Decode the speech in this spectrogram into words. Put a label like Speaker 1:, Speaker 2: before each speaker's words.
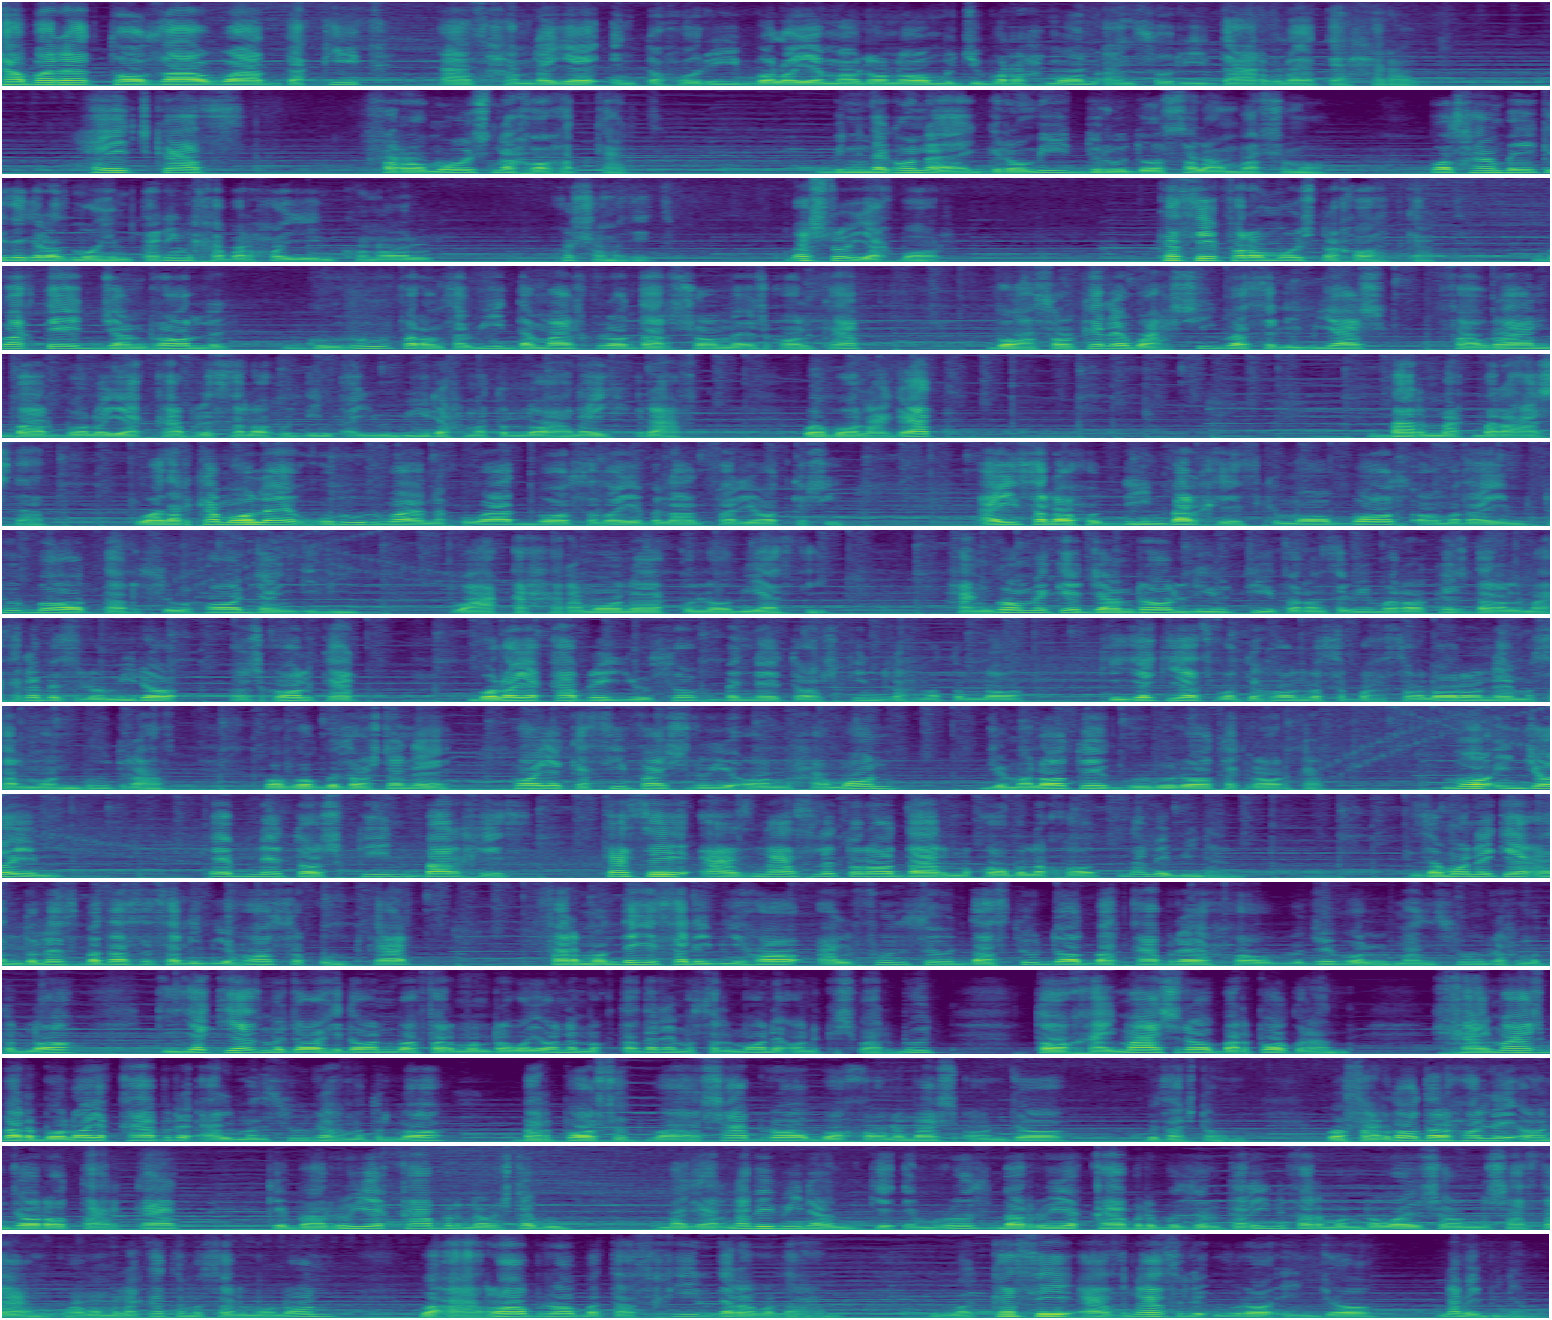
Speaker 1: خبر تازه و دقیق از حمله انتحاری بالای مولانا مجیب الرحمن انصاری در ولایت هرات هیچ کس فراموش نخواهد کرد. بینندگان گرامی درود و سلام بر شما. باز هم به یکی دیگر از مهمترین خبرهای این کانال خوش آمدید. مشروع یک بار کسی فراموش نخواهد کرد. وقتی جنرال گورو فرانسوی دمشق را در شام اشغال کرد با عساکر وحشی و صلیبیش فورا بر بالای قبر صلاح الدین ایوبی رحمت الله علیه رفت و با لگت بر مقبره زد و در کمال غرور و نخوت با صدای بلند فریاد کشید. ای صلاح الدین برخیز که ما باز آمده ایم تو با ترسوها جنگیدی و قهرمان قلابی هستی. هنگامی که جنرال لیوتی فرانسوی مراکش در المغرب اسلامی را اشغال کرد بالای قبر یوسف بن تاشکین رحمت الله که یکی از فاتحان و سپه سالاران مسلمان بود رفت و با گذاشتن پای کثیفش روی آن همان جملات گرو را تکرار کرد. ما اینجاییم. ابن تاشکین برخیز. کسی از نسل تو را در مقابل خود نمی بینند زمانی که اندلس به دست صلیبی ها سقوط کرد فرمانده صلیبی ها الفونسو دستور داد بر قبر حاجب المنصور رحمت الله که یکی از مجاهدان و فرمانروایان مقتدر مسلمان آن کشور بود تا خیمهش را برپا کنند. خیمهش بر بالای قبر المنصور رحمت الله برپا شد و شب را با خانمش آنجا گذشتاند و فردا در حال آنجا را ترک کرد که بر روی قبر نوشته بود. مگر نبینند که امروز بر روی قبر بزرگترین فرمانروایشان نشستم و مملکت مسلمانان و اعراب را به تسخیر درآوردهاند و کسی از نسل او را اینجا نمی بینم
